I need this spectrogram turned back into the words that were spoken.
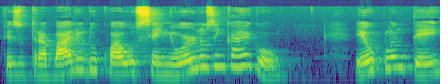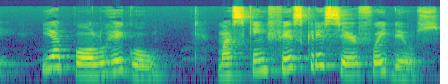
fez o trabalho do qual o Senhor nos encarregou. Eu plantei e Apolo regou, mas quem fez crescer foi Deus.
